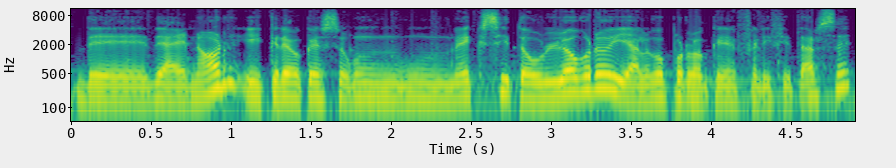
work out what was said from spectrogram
de, AENOR, y creo que es un, un éxito, un logro y algo por lo que felicitarse.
